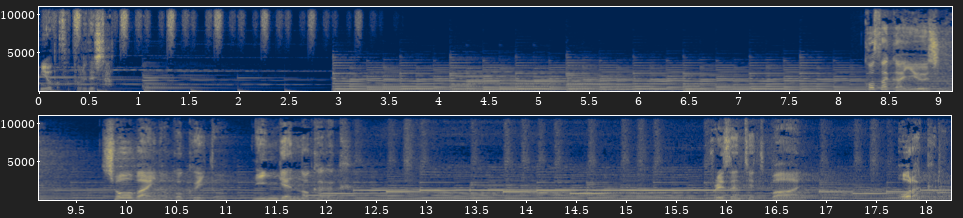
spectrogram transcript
三代田悟でした。小坂雄二の商売の極意と人間の科学。プレゼンティットバイオラクル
